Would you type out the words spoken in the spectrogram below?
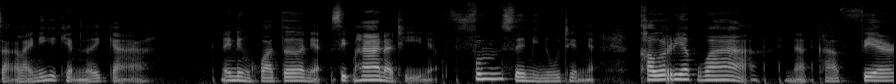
จากอะไรนี่คือเข็มนาฬิกา ใน 1 ควอเตอร์เนี่ย 15 นาทีเนี่ยฟุ่มเซมินูเทนเนี่ยเขาเรียกว่า นะคะ f a i r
